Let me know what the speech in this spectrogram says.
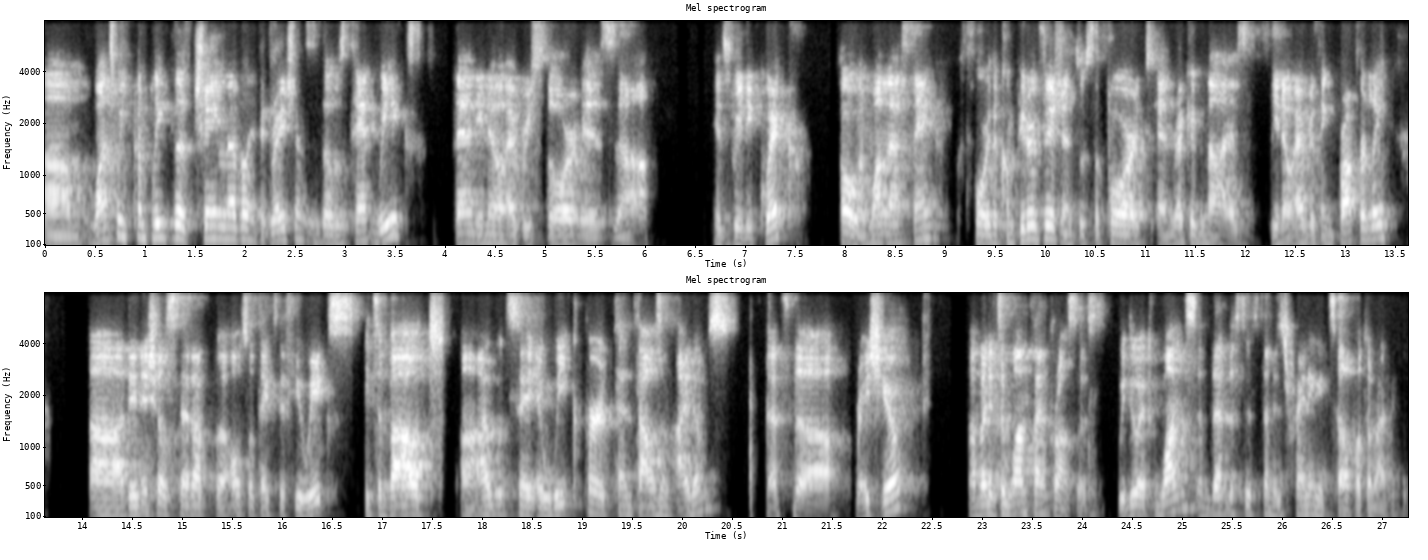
Um, once we complete the chain level integrations in those 10 weeks, then, you know, every store is, uh, is really quick. Oh, and one last thing, for the computer vision to support and recognize, you know, everything properly, uh, the initial setup uh, also takes a few weeks. It's about, uh, I would say, a week per 10,000 items. That's the ratio uh, but it's a one-time process. We do it once, and then the system is training itself automatically.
